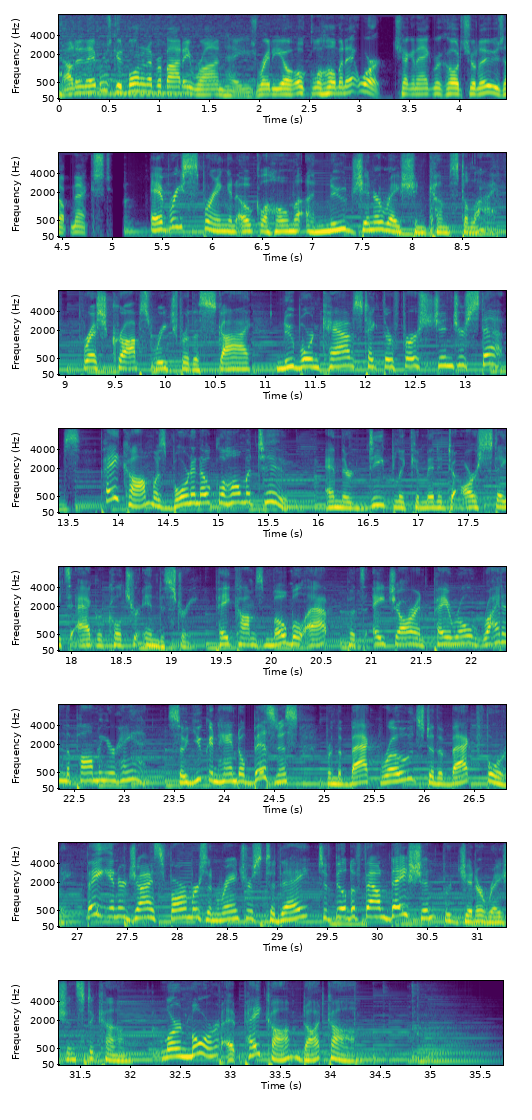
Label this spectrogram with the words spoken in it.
Howdy, neighbors. Good morning, everybody. Ron Hays, Radio Oklahoma Network. Checking agricultural news up next. Every spring in Oklahoma, a new generation comes to life. Fresh crops reach for the sky, newborn calves take their first ginger steps. Paycom was born in Oklahoma too, and they're deeply committed to our state's agriculture industry. Paycom's mobile app puts HR and payroll right in the palm of your hand, so you can handle business from the back roads to the back 40. They energize farmers and ranchers today to build a foundation for generations to come. Learn more at paycom.com.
